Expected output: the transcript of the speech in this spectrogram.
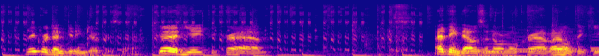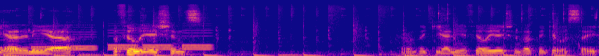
I think we're done getting Jokers now. Good, he ate the crab. I think that was a normal crab. I don't think he had any uh, affiliations. I don't think he had any affiliations. I think it was safe.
